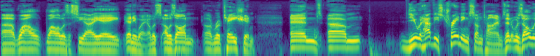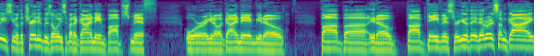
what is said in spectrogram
uh while while I was a CIA. Anyway, I was I was on uh, rotation, and um you would have these trainings sometimes, and it was always you know the training was always about a guy named Bob Smith or you know a guy named you know Bob, uh, you know, Bob Davis, or, you know, there, know some guy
